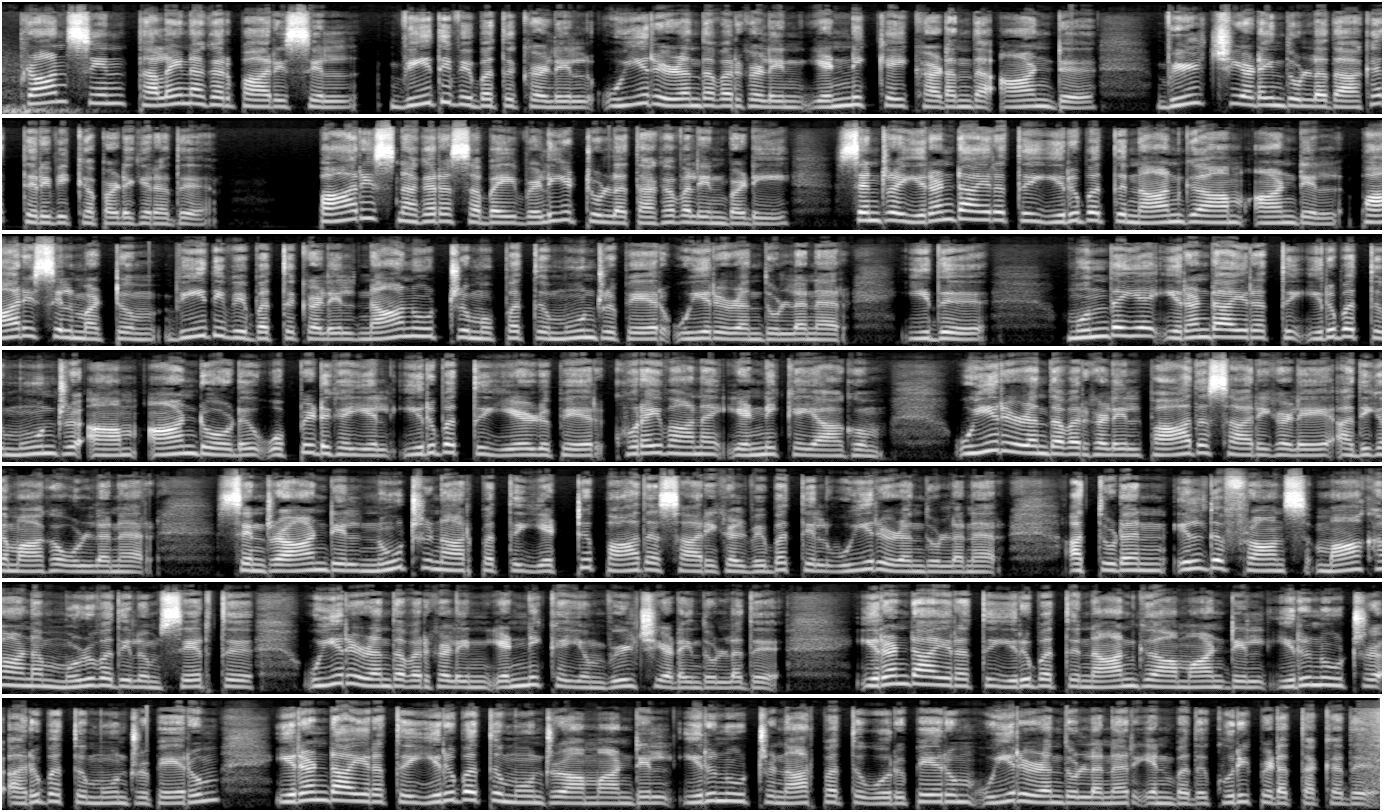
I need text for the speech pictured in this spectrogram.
பிரான்சின் தலைநகர் பாரிஸில் வீதி விபத்துகளில் உயிரிழந்தவர்களின் எண்ணிக்கை கடந்த ஆண்டு வீழ்ச்சியடைந்துள்ளதாக தெரிவிக்கப்படுகிறது. பாரிஸ் நகரசபை வெளியிட்டுள்ள தகவலின்படி சென்ற இரண்டாயிரத்து இருபத்து நான்கு ஆம் ஆண்டில் பாரிஸில் மட்டும் வீதி விபத்துகளில் நாநூற்று முப்பத்து மூன்று பேர் உயிரிழந்துள்ளனர். இது முந்தைய இரண்டாயிரத்து இருபத்து மூன்று ஆம் ஆண்டோடு ஒப்பிடுகையில் இருபத்து ஏழு பேர் குறைவான எண்ணிக்கையாகும். உயிரிழந்தவர்களில் பாதசாரிகளே அதிகமாக உள்ளனர். சென்ற ஆண்டில் நூற்று நாற்பத்து எட்டு பாதசாரிகள் விபத்தில் உயிரிழந்துள்ளனர். அத்துடன் இல் த பிரான்ஸ் மாகாணம் முழுவதிலும் சேர்த்து உயிரிழந்தவர்களின் எண்ணிக்கையும் வீழ்ச்சியடைந்துள்ளது. இரண்டாயிரத்து இருபத்து நான்கு ஆம் ஆண்டில் இருநூற்று அறுபத்து மூன்று பேரும் இரண்டாயிரத்து இருபத்து மூன்று ஆம் ஆண்டில் இருநூற்று நாற்பத்து ஒரு பேரும் உயிரிழந்துள்ளனர் என்பது குறிப்பிடத்தக்கது.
